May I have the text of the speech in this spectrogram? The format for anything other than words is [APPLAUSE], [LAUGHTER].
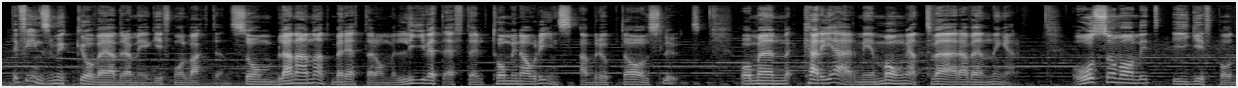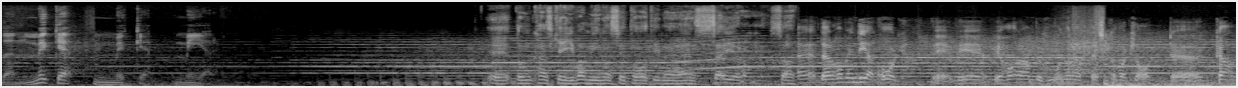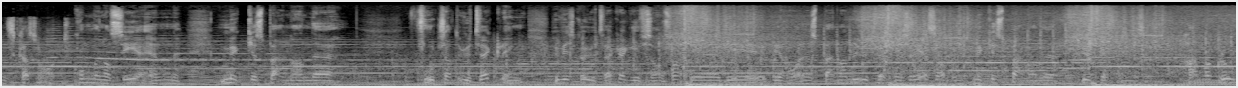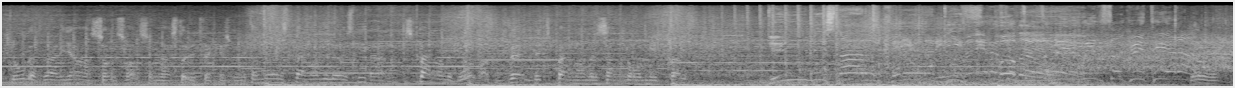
Det finns mycket att vädra med GIF-målvakten, som bland annat berättar om livet efter Tommy Naurins abrupta avslut. Om en karriär med många tvära vändningar. Och som vanligt i GIF-podden mycket, mycket mer. Eh, De kan skriva mina citat innan jag ens säger dem. Så att, Eh, Där har vi en dialog. Vi, vi, vi har ambitionen att det ska vara klart eh, ganska snart. kommer man att se en mycket spännande fortsatt utveckling. Hur vi ska utveckla GIF Sundsvall. Det- Vi har en spännande utvecklingsresa. Mycket spännande utveckling. Han var klok nog att välja Sundsvall som nästa utvecklingsmöjlighet. Det är en spännande lösning. Spännande forward, väldigt spännande central mittfält. Du lyssnar på GIF-podden.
